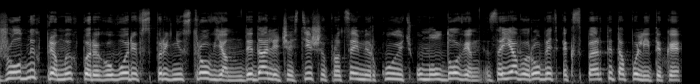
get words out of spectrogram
Жодних прямих переговорів з Придністров'ям. Дедалі частіше про це міркують у Молдові. Заяви роблять експерти та політики.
